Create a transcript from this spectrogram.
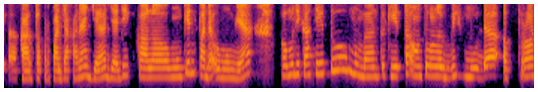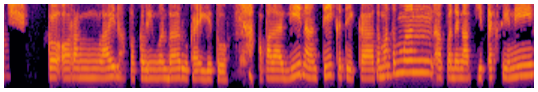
e, kantor perpajakan aja. Jadi kalau mungkin pada umumnya komunikasi itu membantu kita untuk lebih mudah approach ke orang lain atau ke lingkungan baru kayak gitu. Apalagi nanti ketika teman-teman uh, pendengar Kitex ini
